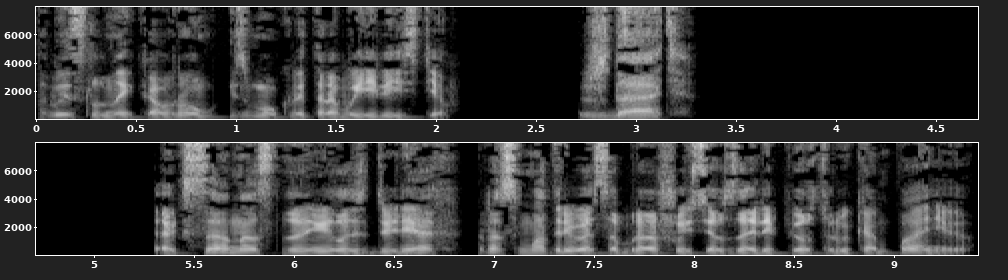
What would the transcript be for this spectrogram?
высланной ковром из мокрой травы и листьев. «Ждать!» Оксана остановилась в дверях, рассматривая собравшуюся в зале пеструю компанию.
